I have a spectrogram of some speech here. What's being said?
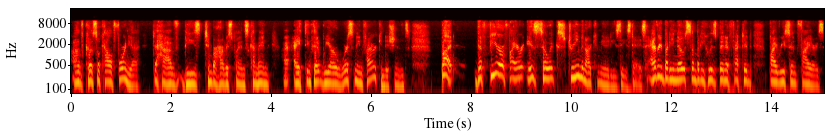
of coastal california to have these timber harvest plans come in. I, I think that we are worsening fire conditions, but the fear of fire is so extreme in our communities these days. Everybody knows somebody who has been affected by recent fires.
